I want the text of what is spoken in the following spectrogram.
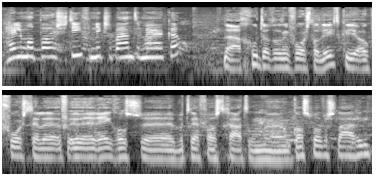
Helemaal positief, niks op aan te merken? Nou, goed dat er in voorstel ligt. Kun je ook voorstellen, uh, regels uh, betreffen als het gaat om, uh, om kansspelverslaving.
